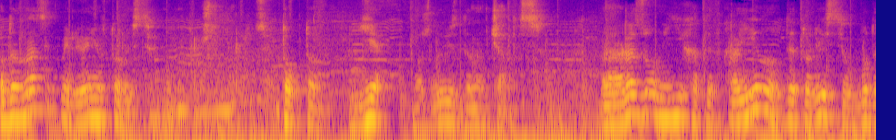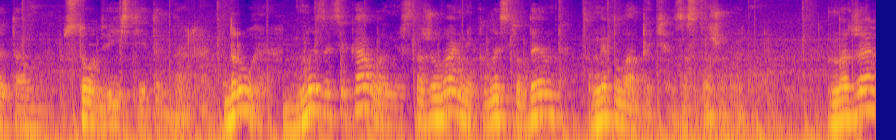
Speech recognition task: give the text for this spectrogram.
11 мільйонів туристів було в прошлому році. Тобто є можливість де навчатися. Е, Резон їхати в країну, де туристів буде там 100-200 і так далі. Друге, ми зацікавлені в стажуванні, коли студент не платить за стажування. На жаль,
